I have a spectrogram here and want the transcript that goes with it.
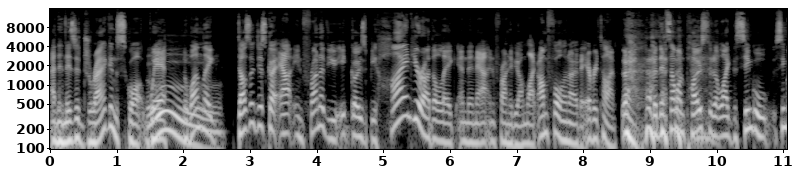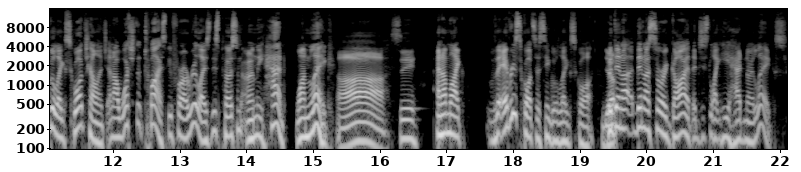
and then there's a dragon squat where the one leg doesn't just go out in front of you, it goes behind your other leg and then out in front of you. I'm like, I'm falling over every time. but then someone posted it like the single single leg squat challenge, and I watched it twice before I realized this person only had one leg. ah, see. And I'm like, every squat's a single leg squat. Yep. But then I then I saw a guy that just like he had no legs.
